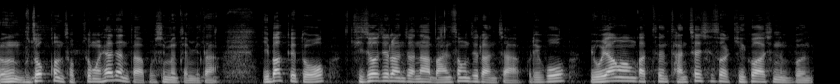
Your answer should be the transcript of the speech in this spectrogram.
은 무조건 접종을 해야 된다 보시면 됩니다. 이 밖에도 기저질환자나 만성질환자 그리고 요양원 같은 단체 시설 기거하시는 분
